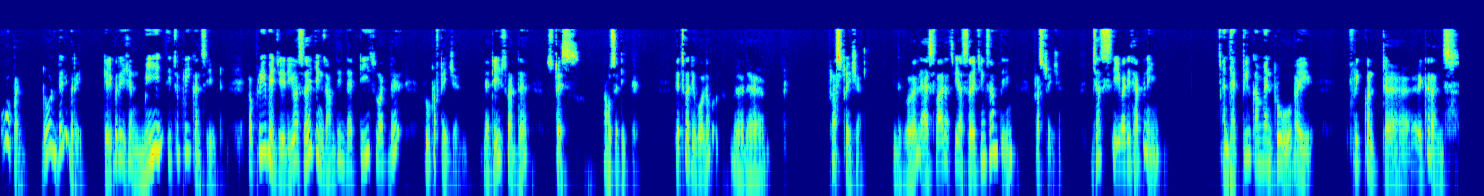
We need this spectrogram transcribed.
open, don't deliberate. Deliberation means it's a preconceived a premeditated, you are searching something, that is what the root of tension. That is what the stress, nauseatic. That's what you call the, uh, the frustration. In the world, as far as we are searching something, frustration. Just see what is happening, and that will come and prove by frequent uh, recurrence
